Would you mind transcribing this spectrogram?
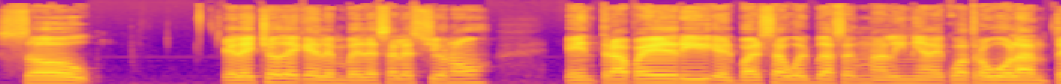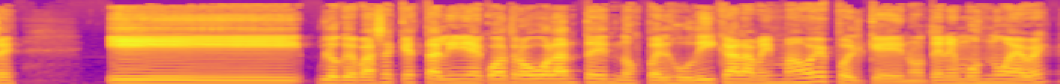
So, el hecho de que Dembélé se lesionó, entra Pedri, el Barça vuelve a hacer una línea de cuatro volantes y lo que pasa es que esta línea de cuatro volantes nos perjudica a la misma vez porque no tenemos nueve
